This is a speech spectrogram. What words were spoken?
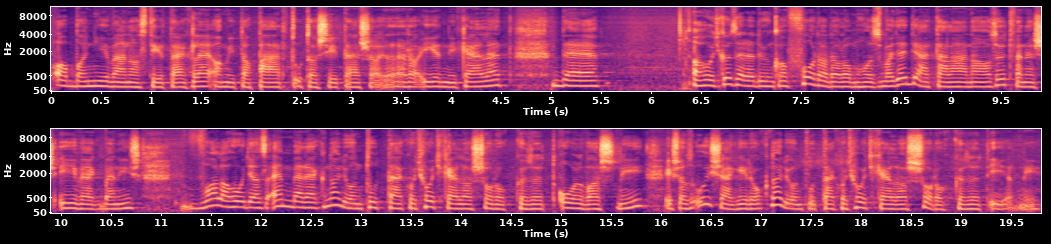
abban nyilván azt írták le, amit a párt utasítására írni kellett, de ahogy közeledünk a forradalomhoz, vagy egyáltalán az 50-es években is, valahogy az emberek nagyon tudták, hogy hogy kell a sorok között olvasni, és az újságírók nagyon tudták, hogy hogy kell a sorok között írni.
